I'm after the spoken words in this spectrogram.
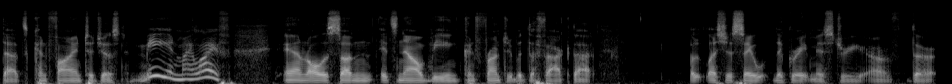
that's confined to just me and my life and all of a sudden it's now being confronted with the fact that uh, let's just say the great mystery of the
